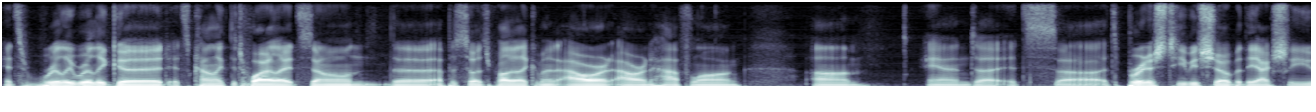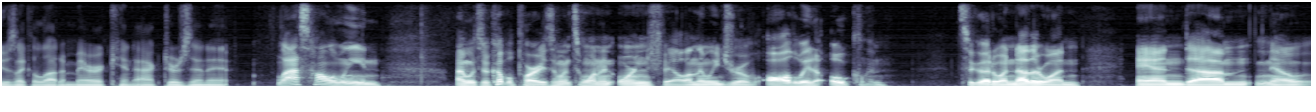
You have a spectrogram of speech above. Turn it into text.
It's really really good. It's kind of like the Twilight Zone. The episode's probably like an hour, an hour and a half long. Um, and uh, it's uh, it's a British TV show, but they actually use like a lot of American actors in it. Last Halloween, I went to a couple parties. I went to one in Orangevale, and then we drove all the way to Oakland to go to another one. And um, you know,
